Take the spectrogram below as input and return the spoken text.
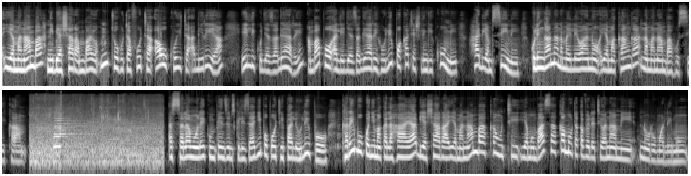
ya manamba ni biashara ambayo mtu hutafuta au kuita abiria ili kujaza gari, ambapo aliyejaza gari hulipwa kati ya shilingi kumi hadi hamsini kulingana na maelewano ya makanga na manamba husika. Assalamu alaikum mpenzi msikilizaji, popote pale ulipo, karibu kwenye makala haya biashara ya manamba, kaunti ya Mombasa, kama utakavyoletewa nami Nuru Mwalimu.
